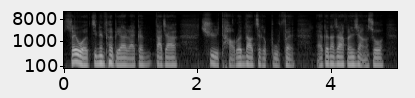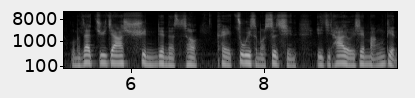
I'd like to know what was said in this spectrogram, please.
所以我今天特别要来跟大家去讨论到这个部分，来跟大家分享说，我们在居家训练的时候可以注意什么事情，以及它有一些盲点，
